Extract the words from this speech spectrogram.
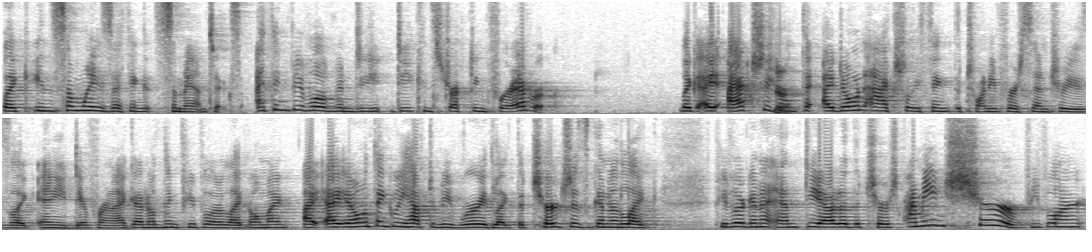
like, in some ways, I think it's semantics. I think people have been de- deconstructing forever. Like, I actually Sure. don't think, I don't actually think the 21st century is, like, any different. Like, I don't think people are like, oh my, I, I don't think we have to be worried. Like, the church is going to, like, people are going to empty out of the church. I mean, sure, people aren't,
